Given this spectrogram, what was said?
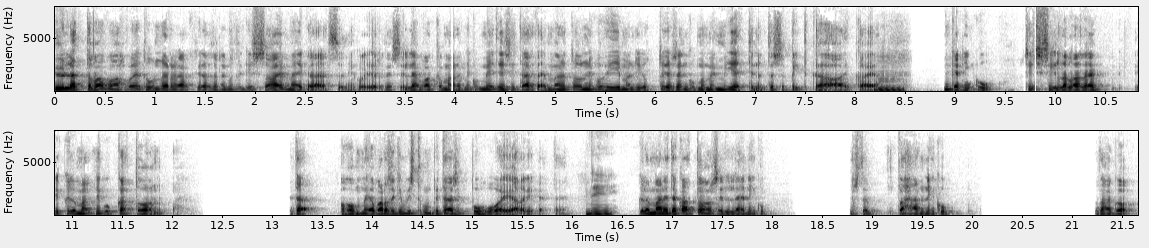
yllättävän vahvoja tunnereaktioita niin kuitenkin sai meikäläisessä niin kuin irti silleen, vaikka mä nyt niin kuin mietin sitä, että en mä nyt ole niin hiimen juttuja sen kummemmin miettinyt tässä pitkää aikaa ja mm. minkä niin kuin, siis sillä lailla, ja, ja kyllä mä nyt niin kuin katon että hommia, varsinkin mistä mun pitää sitten puhua jälkikäteen. Niin. Kyllä mä niitä katon silleen niin kuin, vähän niin kuin sanotaanko,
